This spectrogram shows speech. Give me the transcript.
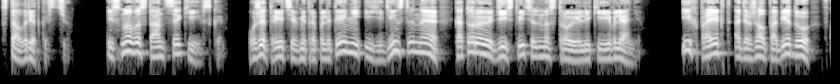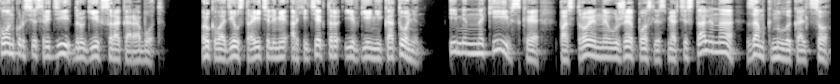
стал редкостью. И снова станция Киевская. Уже третья в метрополитене и единственная, которую действительно строили киевляне. Их проект одержал победу в конкурсе среди других 40 работ руководил строителями архитектор Евгений Катонин. Именно Киевская, построенная уже после смерти Сталина, замкнула кольцо.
